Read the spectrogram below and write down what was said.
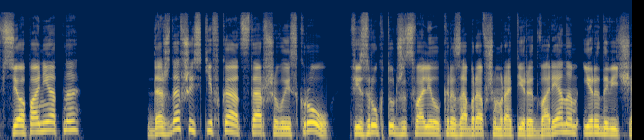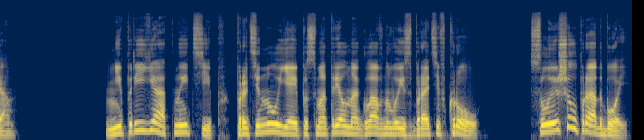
Все понятно?» Дождавшись кивка от старшего из Кроу, Физрук тут же свалил к разобравшим рапиры дворянам и родовичам. «Неприятный тип», — протянул я и посмотрел на главного из братьев Кроу. «Слышал про отбой?»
